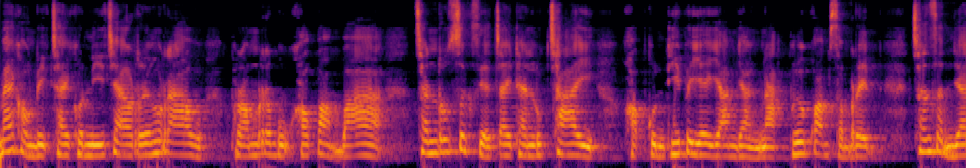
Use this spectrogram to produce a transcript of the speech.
แม่ของเด็กชายคนนี้แชร์เรื่องราวพร้อมระบุข้อความว่า ฉันรู้สึกเสียใจแทนลูกชาย ขอบคุณที่พยายามอย่างหนักเพื่อความสำเร็จ ฉันสัญญา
